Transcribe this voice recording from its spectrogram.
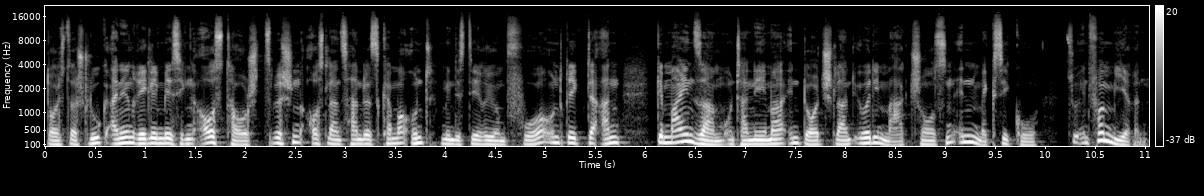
Deuster schlug einen regelmäßigen Austausch zwischen Auslandshandelskammer und Ministerium vor und regte an, gemeinsam Unternehmer in Deutschland über die Marktchancen in Mexiko zu informieren.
